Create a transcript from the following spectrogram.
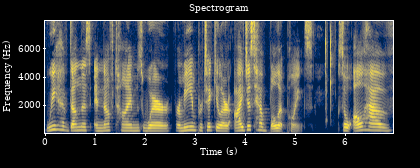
We have done this enough times where, for me in particular, I just have bullet points. So I'll have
